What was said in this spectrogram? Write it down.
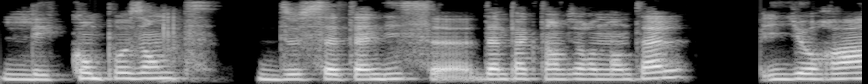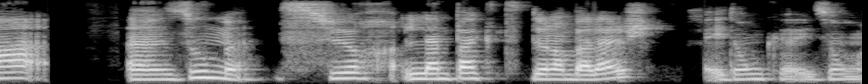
les composantes de cet indice euh, d'impact environnemental, il y aura un zoom sur l'impact de l'emballage. Et donc, euh, ils ont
